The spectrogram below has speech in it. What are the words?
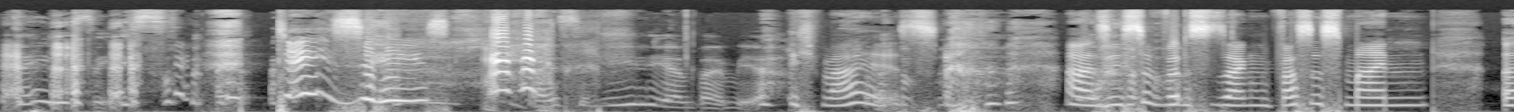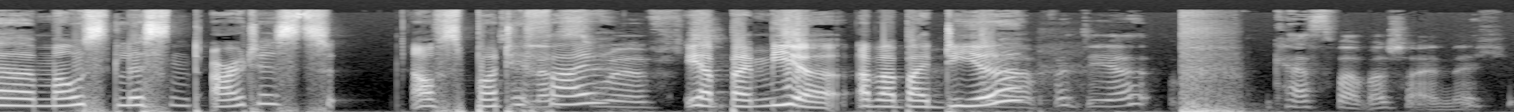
Daisies. Daisies! Lilien bei mir. Ich weiß. ah, siehst du, würdest du sagen, was ist mein äh, most listened artist auf Spotify? Ja, bei mir, aber bei dir? Ja, bei dir? Casper wahrscheinlich.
